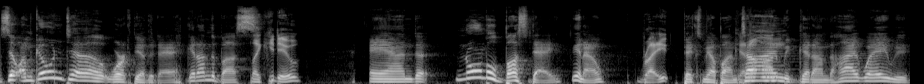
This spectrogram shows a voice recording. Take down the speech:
So I'm going to work the other day. I get on the bus, like you do, and normal bus day, you know, right? picks me up on Get time. on. We get on the highway. We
